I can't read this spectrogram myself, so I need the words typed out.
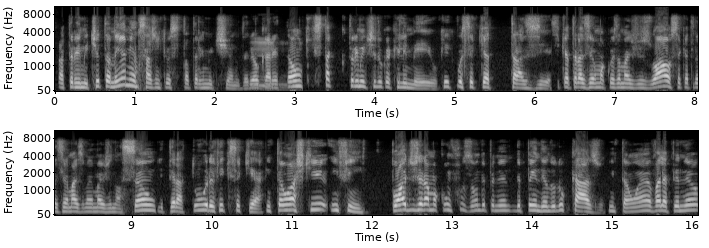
para transmitir também é a mensagem que você está transmitindo, entendeu, hum. cara? Então, o que, que você está transmitindo com aquele meio? O que, que você quer trazer? Você quer trazer uma coisa mais visual? Você quer trazer mais uma imaginação, literatura? O que, que você quer? Então, eu acho que, enfim, pode gerar uma confusão dependendo, dependendo do caso. Então é, vale a pena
